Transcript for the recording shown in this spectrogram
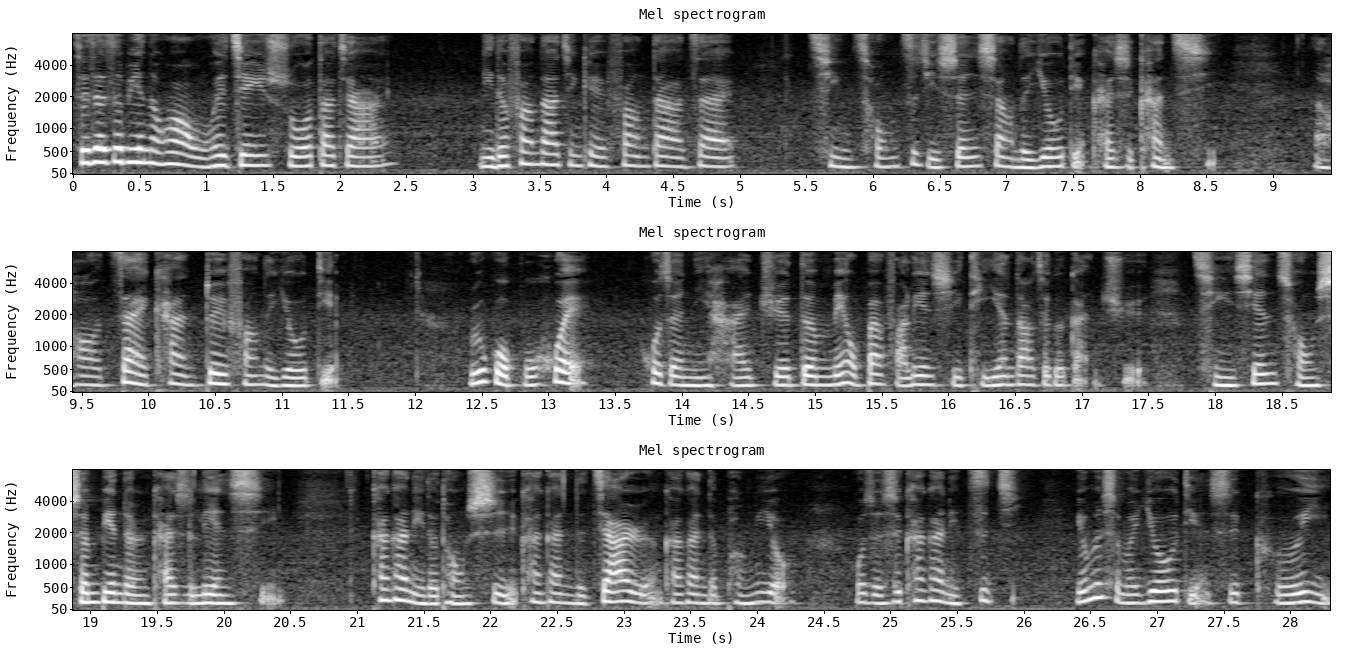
所以在这边的话，我会建议说大家。你的放大镜可以放大在，请从自己身上的优点开始看起，然后再看对方的优点。如果不会，或者你还觉得没有办法练习体验到这个感觉，请先从身边的人开始练习，看看你的同事，看看你的家人，看看你的朋友，或者是看看你自己，有没有什么优点是可以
